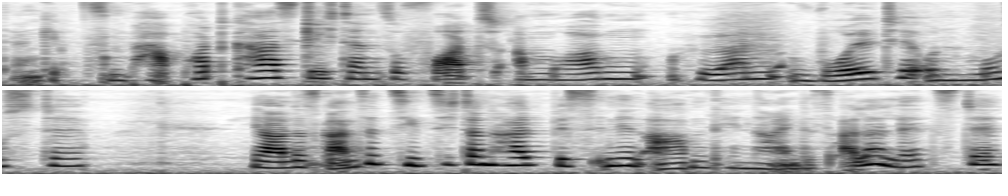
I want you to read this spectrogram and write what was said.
Dann gibt es ein paar Podcasts, die ich dann sofort am Morgen hören wollte und musste. Ja, und das Ganze zieht sich dann halt bis in den Abend hinein. Das allerletzte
